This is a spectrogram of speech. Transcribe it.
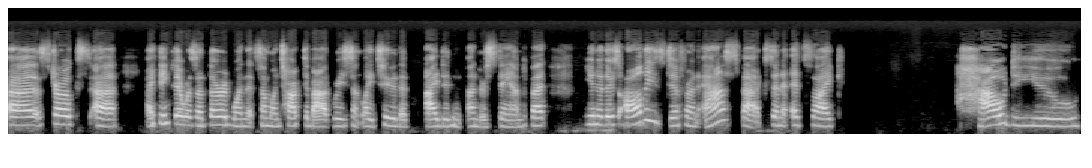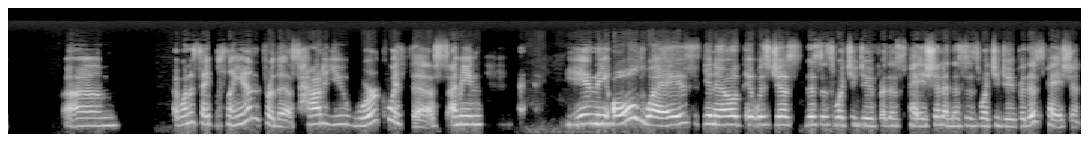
uh, strokes. Uh, i think there was a third one that someone talked about recently too that i didn't understand. But you know there's all these different aspects and it's like how do you um, I want to say plan for this. How do you work with this? I mean, in the old ways, you know, it was just this is what you do for this patient and this is what you do for this patient.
